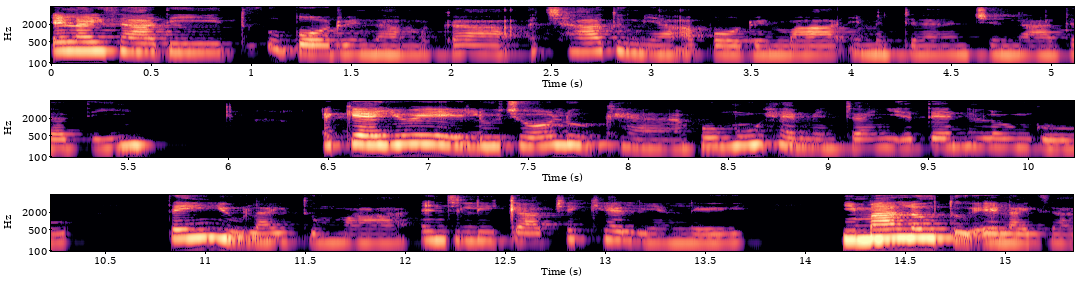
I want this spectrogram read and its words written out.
အဲလိုက်စာသည် သူ့အပေါ်တွင်သာမက အခြားသူများအပေါ်တွင်မှအင်မတန်ကျင်နာတတ်သည်အကယ်၍လူချောလူခံဘုံမှုဟယ်မင်တန်၏အသေးနှလုံးကိုသိမ်းယူလိုက်သူမှာအန်ဂျလီကာဖြစ်ခဲ့လျင်လေညီမလို့သူအဲလိုက်စာ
